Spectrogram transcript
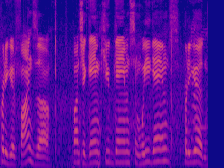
Pretty good finds though. Bunch of GameCube games, some Wii games, pretty good.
